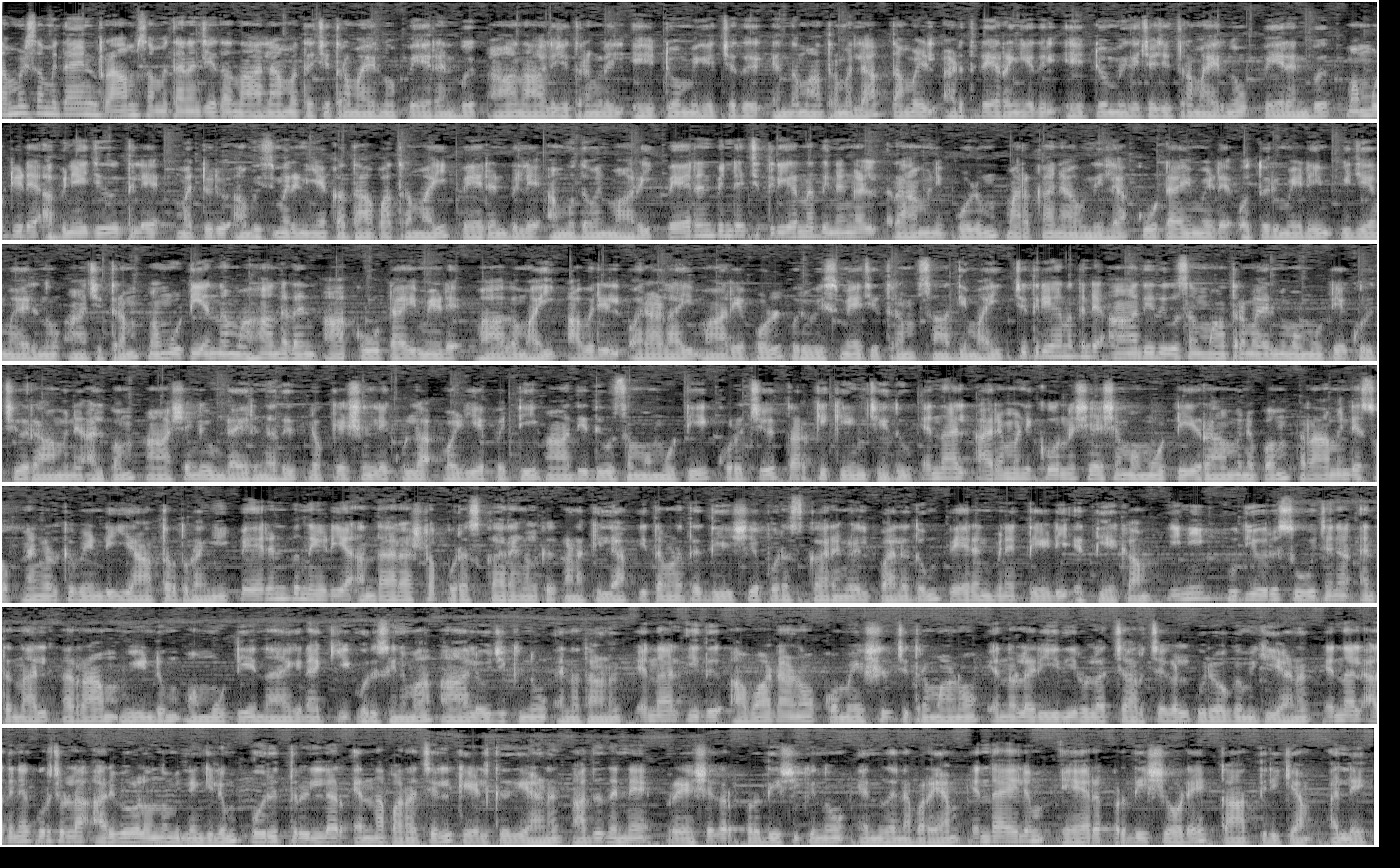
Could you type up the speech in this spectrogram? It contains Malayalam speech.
തമിഴ് സംവിധായകൻ റാം സംവിധാനം ചെയ്ത നാലാമത്തെ ചിത്രമായിരുന്നു പേരൻപ്. ആ നാല് ചിത്രങ്ങളിൽ ഏറ്റവും മികച്ചത് എന്ന് മാത്രമല്ല തമിഴിൽ അടുത്തിടെ ഇറങ്ങിയതിൽ ഏറ്റവും മികച്ച ചിത്രമായിരുന്നു പേരൻപ്. മമ്മൂട്ടിയുടെ അഭിനയ ജീവിതത്തിലെ മറ്റൊരു അവിസ്മരണീയ കഥാപാത്രമായി പേരൻപിലെ അമുതവൻ മാറി. പേരൻപിന്റെ ചിത്രീകരണ ദിനങ്ങൾ റാമിന് ഇപ്പോഴും മറക്കാനാവുന്നില്ല. കൂട്ടായ്മയുടെ ഒത്തൊരുമയുടെയും വിജയമായിരുന്നു ആ ചിത്രം. മമ്മൂട്ടി എന്ന മഹാനടൻ ആ കൂട്ടായ്മയുടെ ഭാഗമായി അവരിൽ ഒരാളായി മാറിയപ്പോൾ ഒരു വിസ്മയ ചിത്രം സാധ്യമായി. ചിത്രീകരണത്തിന്റെ ആദ്യ ദിവസം മാത്രമായിരുന്നു മമ്മൂട്ടിയെ കുറിച്ച് റാമിന് അല്പം ആശങ്കയുണ്ടായിരുന്നത്. ലൊക്കേഷനിലേക്കുള്ള വഴിയെപ്പറ്റി ആദ്യ ദിവസം മമ്മൂട്ടി കുറച്ച് തർക്കിക്കുകയും ചെയ്തു. എന്നാൽ അരമണിക്കൂറിന് ശേഷം മമ്മൂട്ടി റാമിനൊപ്പം റാമിന്റെ സ്വപ്നങ്ങൾക്ക് വേണ്ടി യാത്ര തുടങ്ങി. പേരൻപ് നേടിയ അന്താരാഷ്ട്ര പുരസ്കാരങ്ങൾക്ക് കണക്കില്ല. ഇത്തവണത്തെ ദേശീയ പുരസ്കാരങ്ങളിൽ പലതും പേരൻപിനെ തേടി എത്തിയേക്കാം. ഇനി പുതിയൊരു സൂചന എന്തെന്നാൽ റാം വീണ്ടും മമ്മൂട്ടിയെ നായകനാക്കി ഒരു സിനിമ ആലോചിക്കുന്നു എന്നതാണ്. എന്നാൽ ഇത് അവാർഡാണോ കൊമേഴ്ഷ്യൽ ചിത്രമാണോ എന്നുള്ള രീതിയിലുള്ള ചർച്ചകൾ പുരോഗമിക്കുകയാണ്. എന്നാൽ അതിനെക്കുറിച്ചുള്ള അറിവുകളൊന്നുമില്ലെങ്കിലും ഒരു ത്രില്ലർ എന്ന പറച്ചിൽ കേൾക്കുകയാണ്. അത് തന്നെ പ്രേക്ഷകർ പ്രതീക്ഷിക്കുന്നു എന്ന് തന്നെ പറയാം. എന്തായാലും ഏറെ പ്രതീക്ഷയോടെ കാത്തിരിക്കാം അല്ലേ?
